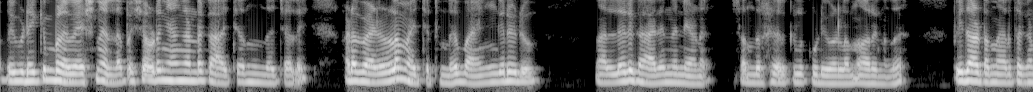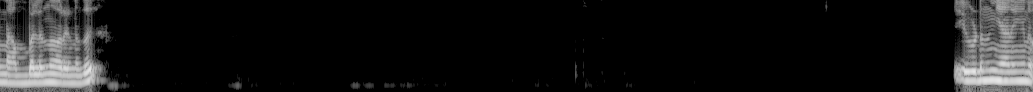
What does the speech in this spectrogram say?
അപ്പോൾ ഇവിടേക്കും പ്രവേശനമല്ല പക്ഷെ അവിടെ ഞാൻ കണ്ട കാഴ്ച എന്താ വെച്ചാൽ അവിടെ വെള്ളം വെച്ചിട്ടുണ്ട്. ഭയങ്കര ഒരു നല്ലൊരു കാര്യം തന്നെയാണ് സന്ദർശകർക്ക് കുടിവെള്ളം എന്ന് പറയുന്നത്. അപ്പോൾ ഇതാട്ടം നേരത്തെ കണ്ട അമ്പലം എന്ന് പറയുന്നത്. ഇവിടുന്ന് ഞാനിങ്ങനെ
